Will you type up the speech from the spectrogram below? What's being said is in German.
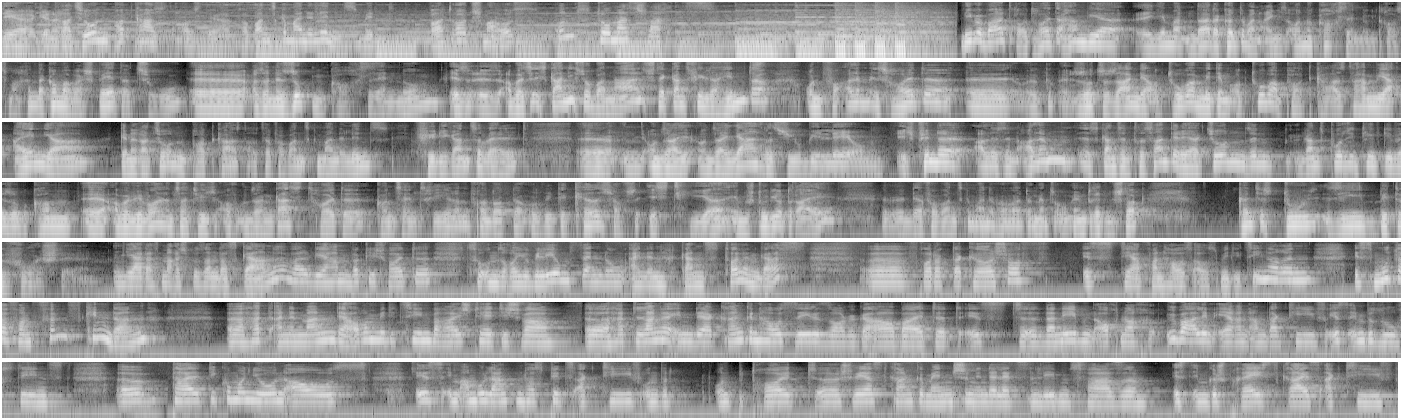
Der Generationen-Podcast aus der Verbandsgemeinde Linz mit Waltraud Schmaus und Thomas Schwarz. Liebe Waltraud, heute haben wir äh, jemanden da, da könnte man eigentlich auch eine Kochsendung draus machen. Da kommen wir aber später zu. Äh, also eine Suppenkochsendung. aber es ist gar nicht so banal, steckt ganz viel dahinter. Und vor allem ist heute äh, sozusagen der Oktober. Mit dem Oktober-Podcast haben wir ein Jahr Generationen-Podcast aus der Verbandsgemeinde Linz für die ganze Welt äh, unser, unser Jahresjubiläum. Ich finde, alles in allem ist ganz interessant. Die Reaktionen sind ganz positiv, die wir so bekommen. Äh, aber wir wollen uns natürlich auf unseren Gast heute konzentrieren. Frau Dr. Ulrike Kirchhoff ist hier im Studio 3 äh, der Verbandsgemeindeverwaltung, ganz oben im dritten Stock. Könntest du sie bitte vorstellen? Ja, das mache ich besonders gerne, weil wir haben wirklich heute zu unserer Jubiläumssendung einen ganz tollen Gast. Äh, Frau Dr. Kirchhoff ist ja von Haus aus Medizinerin, ist Mutter von fünf Kindern, äh, hat einen Mann, der auch im Medizinbereich tätig war, hat lange in der Krankenhausseelsorge gearbeitet, ist äh, daneben auch noch überall im Ehrenamt aktiv, ist im Besuchsdienst, äh, teilt die Kommunion aus, ist im ambulanten Hospiz aktiv und, be und betreut äh, schwerstkranke Menschen in der letzten Lebensphase, ist im Gesprächskreis aktiv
